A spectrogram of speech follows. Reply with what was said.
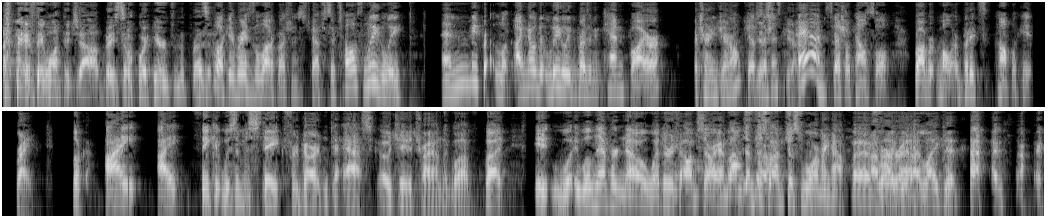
if they want the job, based on what we're hearing from the president. Look, it raises a lot of questions, Jeff. So tell us legally, can the pre- look? I know that legally the president can fire Attorney General Jeff Yes, Sessions yeah. and Special Counsel Robert Mueller, but it's complicated. Right. Look, I I think it was a mistake for Darden to ask OJ to try on the glove, but it, w- it will never know whether it's. Oh, I'm sorry. I'm, I'm, I'm just I'm just warming up. Uh, I for, like it. uh, I like it. I'm sorry.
